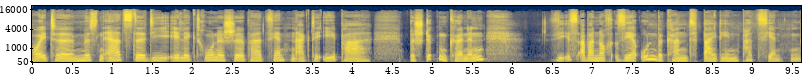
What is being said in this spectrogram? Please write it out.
heute müssen Ärzte die elektronische Patientenakte EPA bestücken können. Sie ist aber noch sehr unbekannt bei den Patienten.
